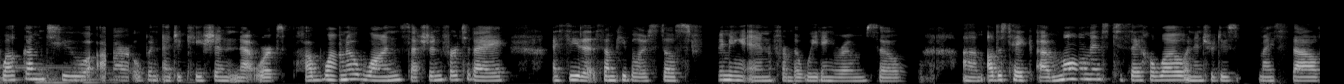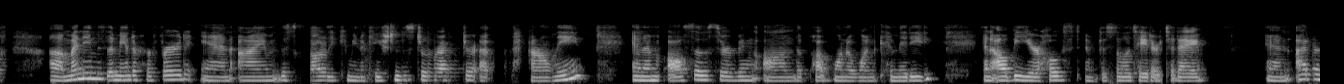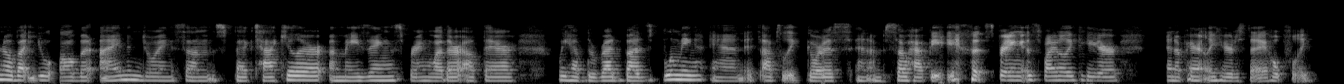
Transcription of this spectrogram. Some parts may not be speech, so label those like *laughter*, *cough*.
welcome to our Open Education Network's Pub 101 session for today. I see that some people are still streaming in from the waiting room, so um, I'll just take a moment to say hello and introduce myself. Uh, my name is Amanda Hurford, and I'm the Scholarly Communications Director at PALNI, and I'm also serving on the Pub 101 committee, and I'll be your host and facilitator today. And I don't know about you all, but I'm enjoying some spectacular, amazing spring weather out there. We have the red buds blooming and it's absolutely gorgeous. And I'm so happy *laughs* that spring is finally here and apparently here to stay, hopefully.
